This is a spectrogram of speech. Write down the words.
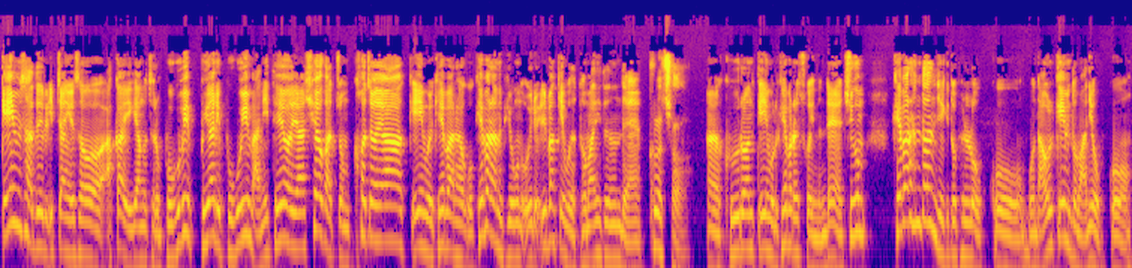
게임사들 입장에서 아까 얘기한 것처럼 보급이 VR이 보급이 많이 되어야 쉐어가 좀 커져야 게임을 개발하고 개발하는 비용은 오히려 일반 게임보다 더 많이 드는데 그렇죠. 예, 그런 게임으로 개발할 수가 있는데 지금 개발한다는 얘기도 별로 없고 뭐 나올 게임도 많이 없고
